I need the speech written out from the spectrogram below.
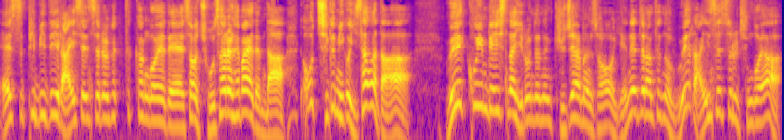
SPBD 라이센스를 획득한 거에 대해서 조사를 해봐야 된다. 어, 지금 이거 이상하다. 왜 코인베이스나 이런 데는 규제하면서 얘네들한테는 왜 라이센스를 준 거야?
